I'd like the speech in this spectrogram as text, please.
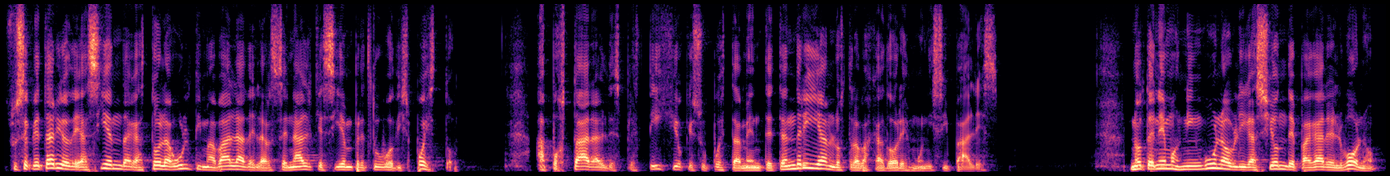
su secretario de Hacienda gastó la última bala del arsenal que siempre tuvo dispuesto, apostar al desprestigio que supuestamente tendrían los trabajadores municipales. No tenemos ninguna obligación de pagar el bono,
